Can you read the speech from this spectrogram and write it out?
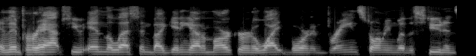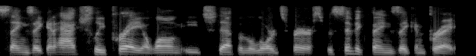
And then perhaps you end the lesson by getting out a marker and a whiteboard and brainstorming with the students things they can actually pray along each step of the Lord's Prayer, specific things they can pray.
